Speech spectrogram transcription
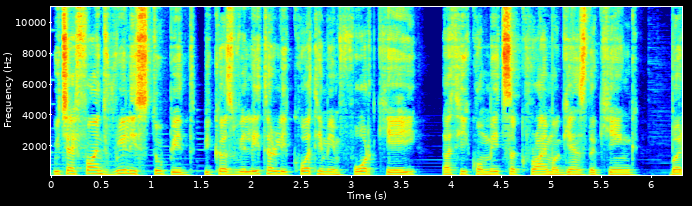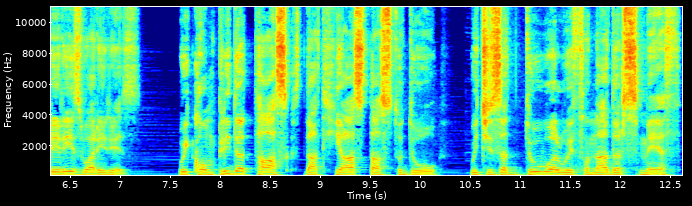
which I find really stupid because we literally caught him in 4K that he commits a crime against the king, but it is what it is. We complete the task that he asked us to do, which is a duel with another smith,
